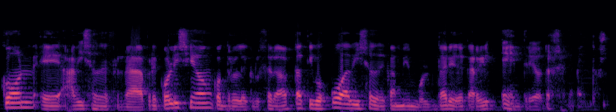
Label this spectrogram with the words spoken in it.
con eh, aviso de frenada precolisión, control de crucero adaptativo o aviso de cambio involuntario de carril, entre otros elementos.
